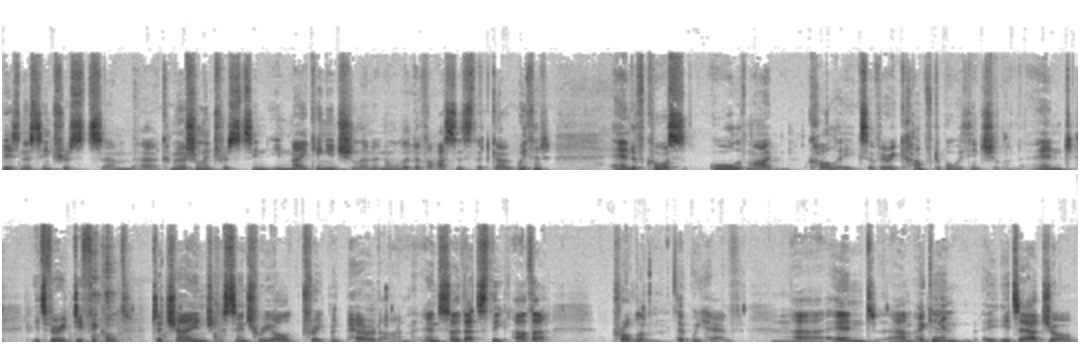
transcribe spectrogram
business interests, um, uh, commercial interests in, in making insulin and all the devices that go with it. And of course, all of my colleagues are very comfortable with insulin, and it's very difficult to change a century old treatment paradigm. And so that's the other problem that we have. Uh, and um, again, it's our job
